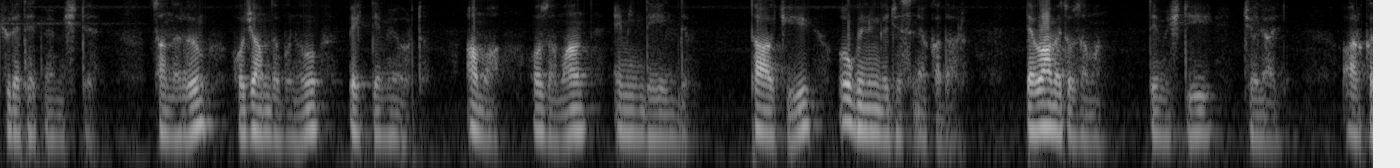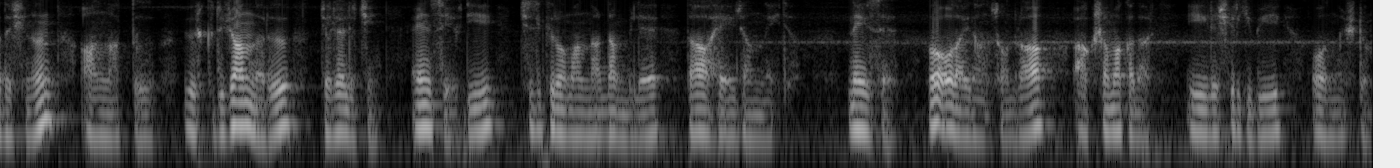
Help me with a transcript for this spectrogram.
cüret etmemişti. Sanırım hocam da bunu beklemiyordu. Ama o zaman emin değildim. Ta ki o günün gecesine kadar. Devam et o zaman demişti Celal. Arkadaşının anlattığı ürkütücü anları Celal için en sevdiği çizgi romanlardan bile daha heyecanlıydı. Neyse o olaydan sonra akşama kadar iyileşir gibi olmuştum.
